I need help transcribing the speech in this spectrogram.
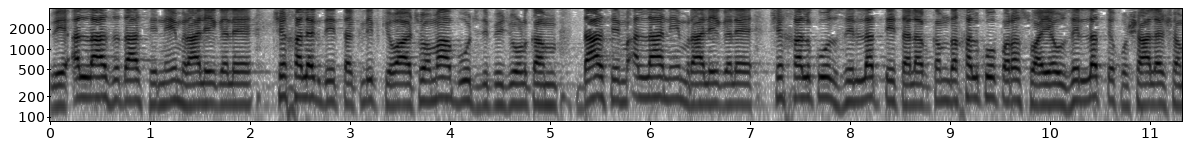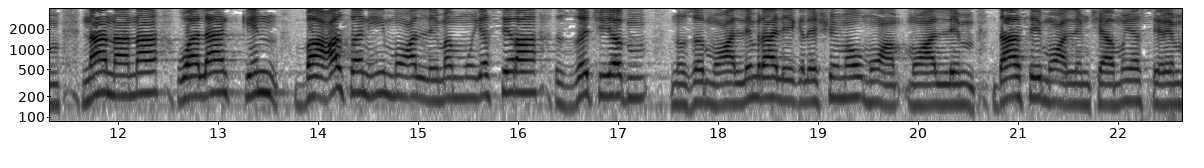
وی الله زدا سه نیم را لګلې چې خلک دې تکلیف کې واچو ما بوج دې په جوړ کم دا سم الله نیم را لګلې چې خلکو ذلت ته طلب کم د خلکو پر سوای او ذلت ته خوشاله شم نه نه نه ولکن بعثنی معلما میسرا زچ نو زه معلم را لېګل شوم او معلم داسې معلم چې میسرم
